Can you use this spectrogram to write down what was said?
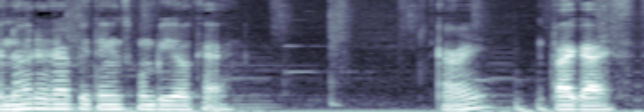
And know that everything's gonna be okay. Alright? Bye, guys.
